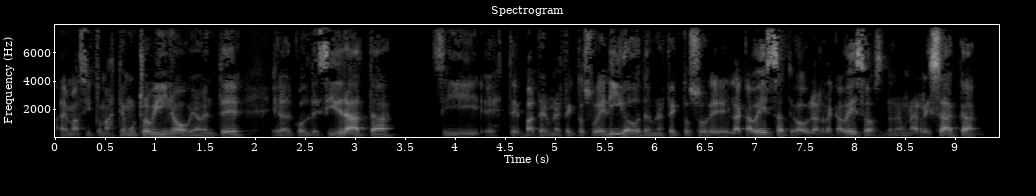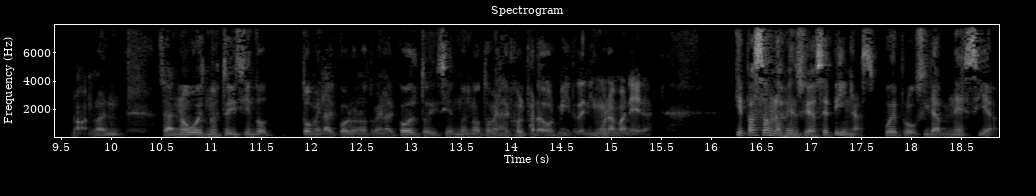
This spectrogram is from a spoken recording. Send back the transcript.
Además, si tomaste mucho vino, obviamente el alcohol deshidrata, ¿sí? este, va a tener un efecto sobre el hígado, va a tener un efecto sobre la cabeza, te va a doler la cabeza, vas a tener una resaca. No, o sea, no, no estoy diciendo tomen alcohol o no tomen alcohol, estoy diciendo no tomen alcohol para dormir, de ninguna manera. ¿Qué pasa con las benzodiazepinas? ¿Puede producir amnesia?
